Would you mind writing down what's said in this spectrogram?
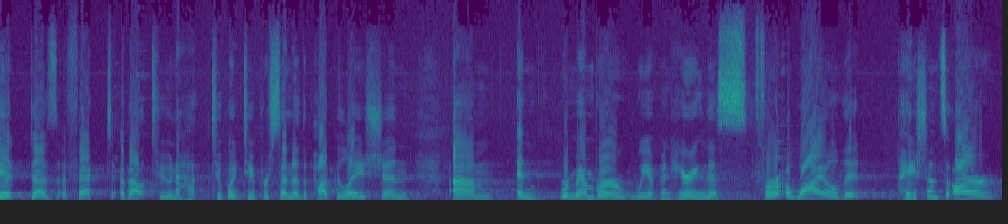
it does affect about 2.2% of the population. Um, and remember, we have been hearing this for a while that patients are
